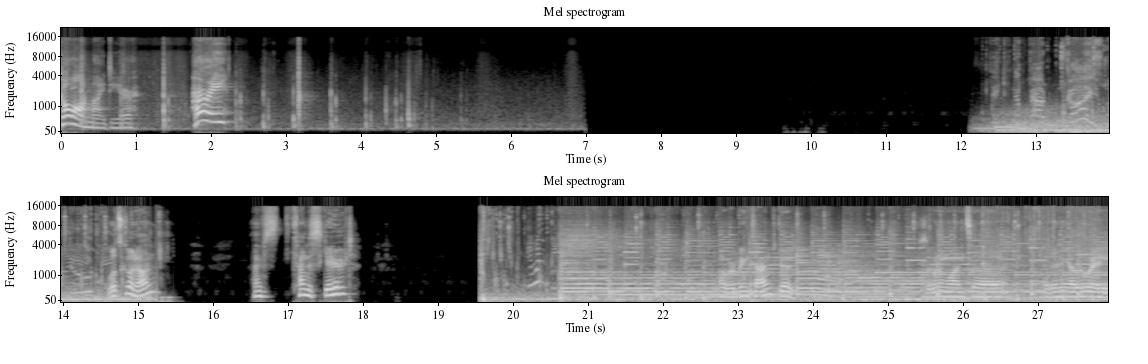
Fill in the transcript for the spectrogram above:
go on, my dear. Hurry! Thinking about guys, dude. What's going on? I'm kind of scared. Oh, we're being timed? Good. So I wouldn't want uh, it any other way.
